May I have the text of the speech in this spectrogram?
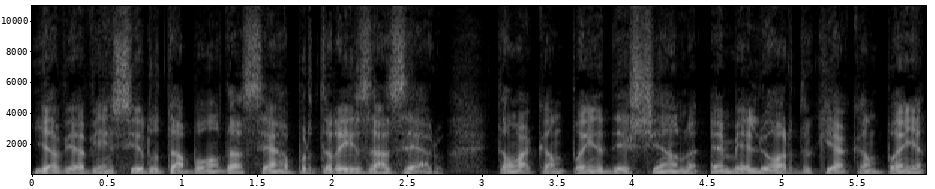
e havia vencido o Taboão da Serra por 3 a 0. Então a campanha deste ano é melhor do que a campanha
